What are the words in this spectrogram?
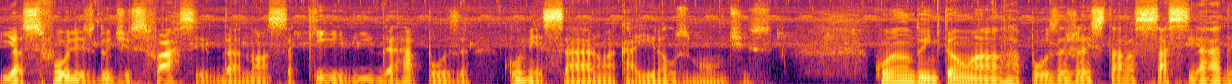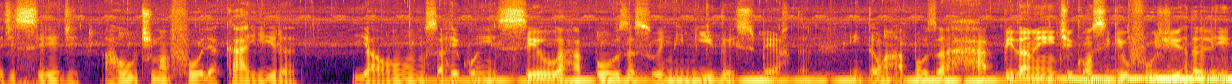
e as folhas do disfarce da nossa querida raposa começaram a cair aos montes. Quando então a raposa já estava saciada de sede, a última folha caíra e a onça reconheceu a raposa, sua inimiga esperta. Então a raposa rapidamente conseguiu fugir dali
